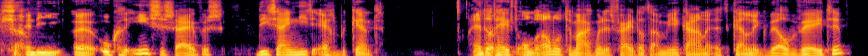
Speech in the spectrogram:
Ja. En die Oekraïense cijfers, die zijn niet echt bekend. En dat heeft onder andere te maken met het feit dat de Amerikanen het kennelijk wel weten,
